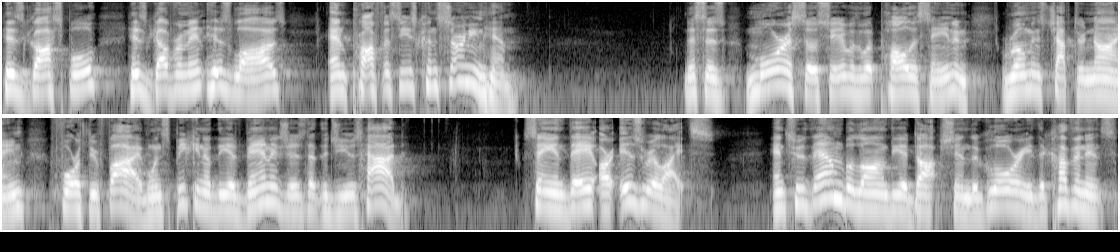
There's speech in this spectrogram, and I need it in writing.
his gospel, his government, his laws, and prophecies concerning him. This is more associated with what Paul is saying in Romans chapter 9, 4 through 5, when speaking of the advantages that the Jews had, saying they are Israelites, and to them belong the adoption, the glory, the covenants,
